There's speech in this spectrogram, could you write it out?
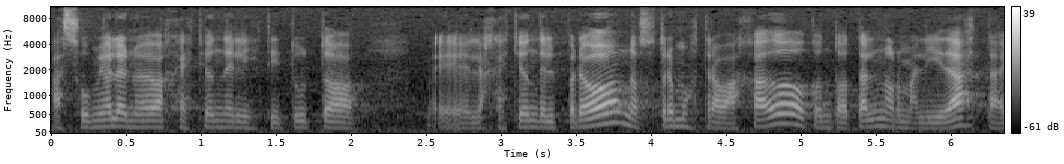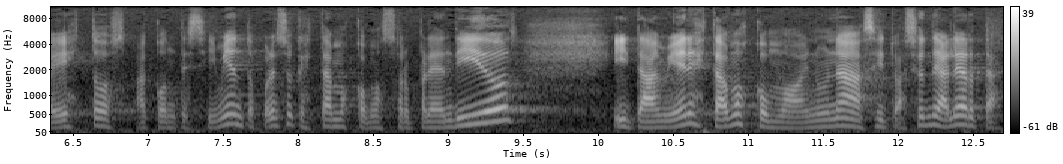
asumió la nueva gestión del Instituto eh, la gestión del PRO, nosotros hemos trabajado con total normalidad hasta estos acontecimientos, por eso que estamos como sorprendidos y también estamos como en una situación de alerta.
